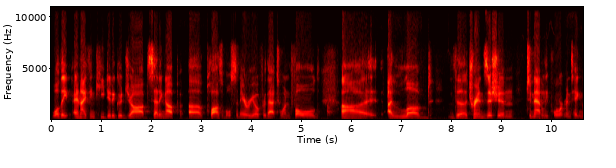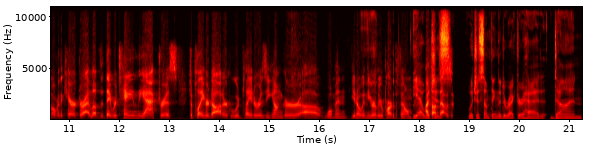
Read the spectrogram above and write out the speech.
Well they and i think he did a good job setting up a plausible scenario for that to unfold. Uh, i loved the transition to natalie portman taking over the character. I love that they retained the actress to play her daughter who had played her as a younger uh, woman you know in the earlier part of the film. Yeah, I thought is that was a which is something the director had done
